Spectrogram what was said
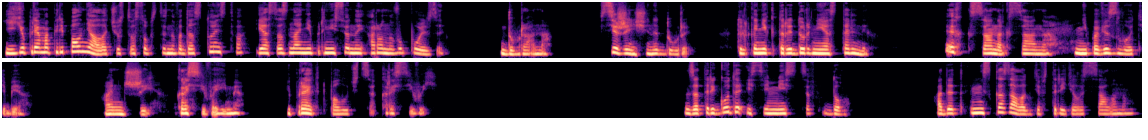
Ее прямо переполняло чувство собственного достоинства и осознание принесенной Аронову пользы. Дура она. Все женщины дуры. Только некоторые дурнее остальных. Эх, Ксана, Ксана, не повезло тебе. Анжи. Красивое имя. И проект получится красивый. За три года и семь месяцев до. Адет не сказала, где встретилась с Аланом.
